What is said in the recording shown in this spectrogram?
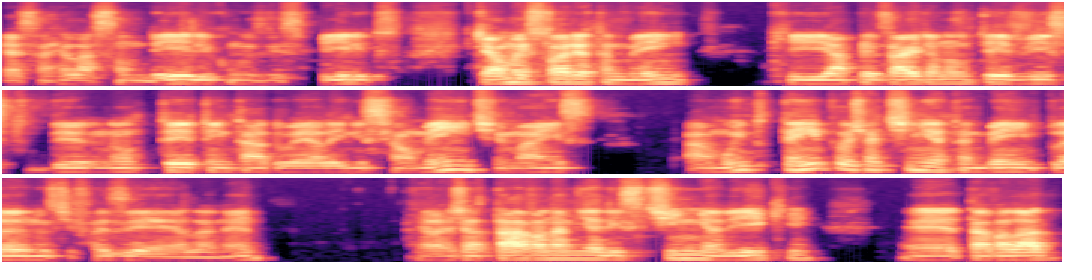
essa relação dele com os espíritos, que é uma história também que, apesar de eu não ter visto, de não ter tentado ela inicialmente, mas há muito tempo eu já tinha também planos de fazer ela, né? Ela já estava na minha listinha ali, que estava é, lá,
